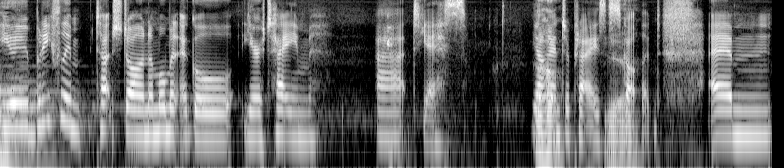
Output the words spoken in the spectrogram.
You briefly touched on a moment ago your time at Yes, Young Uh-huh. Enterprise, Yeah. Scotland. Um,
